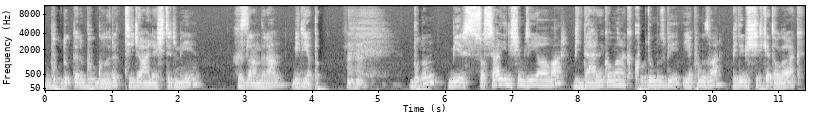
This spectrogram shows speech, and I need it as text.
buldukları bulguları ticarileştirmeyi hızlandıran bir yapı. Bunun bir sosyal girişimci yağı var, bir dernek olarak kurduğumuz bir yapımız var, bir de bir şirket olarak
